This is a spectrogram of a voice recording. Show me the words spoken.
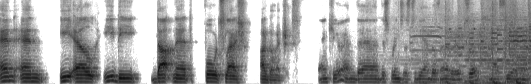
N N E L E D dot net forward slash argometrics. Thank you. And uh, this brings us to the end of another episode. And I'll see you next.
